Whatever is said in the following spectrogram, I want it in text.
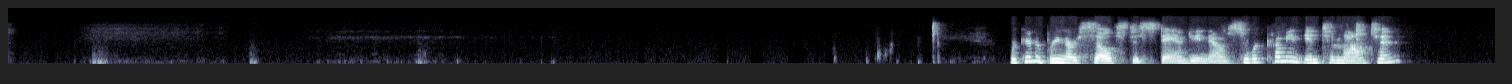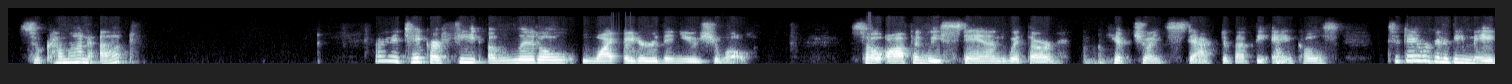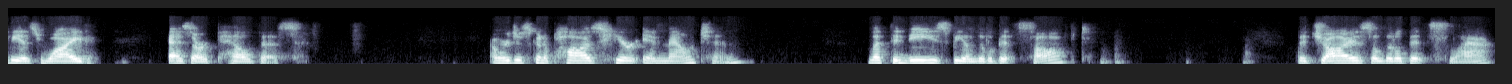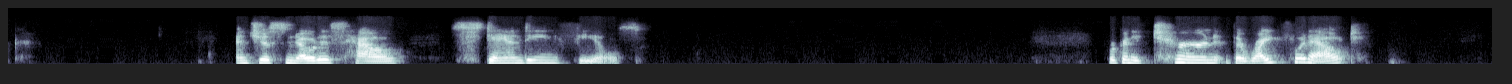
We're going to bring ourselves to standing now. So we're coming into mountain. So come on up. We're going to take our feet a little wider than usual. So often we stand with our hip joints stacked above the ankles. Today we're going to be maybe as wide as our pelvis. And we're just going to pause here in mountain. Let the knees be a little bit soft. The jaw is a little bit slack. And just notice how standing feels. We're going to turn the right foot out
